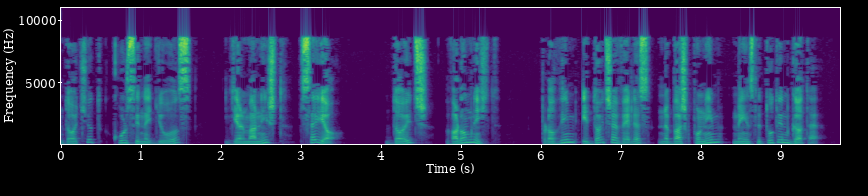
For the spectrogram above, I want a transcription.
Ndoqët kursin e gjuhës gjermanisht pse jo? Deutsch warum nicht? Prodhim i Deutsche Welles në bashkëpunim me Institutin Goethe.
